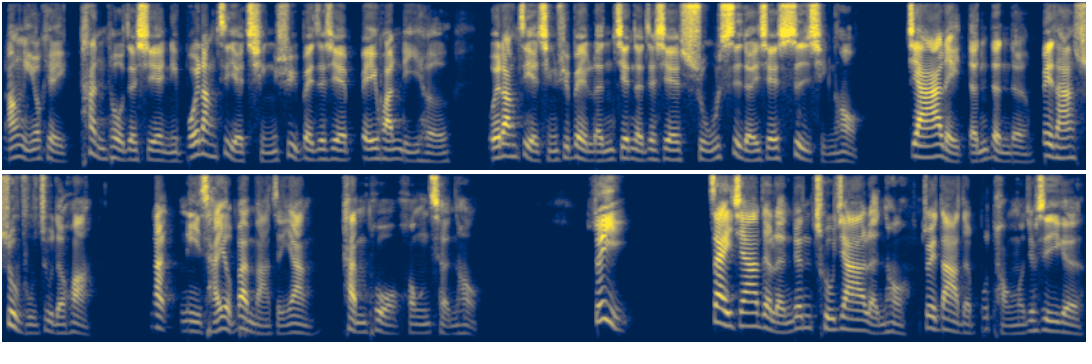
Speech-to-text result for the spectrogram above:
然后你又可以看透这些，你不会让自己的情绪被这些悲欢离合，不会让自己的情绪被人间的这些俗世的一些事情，吼，家累等等的被它束缚住的话，那你才有办法怎样？看破红尘吼，所以在家的人跟出家人吼最大的不同哦，就是一个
